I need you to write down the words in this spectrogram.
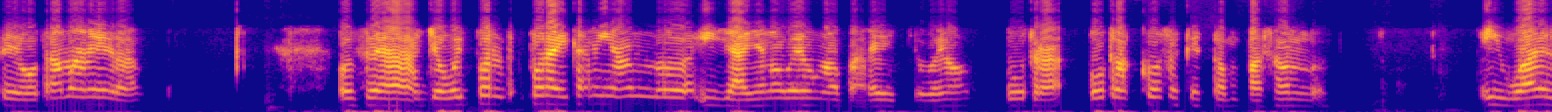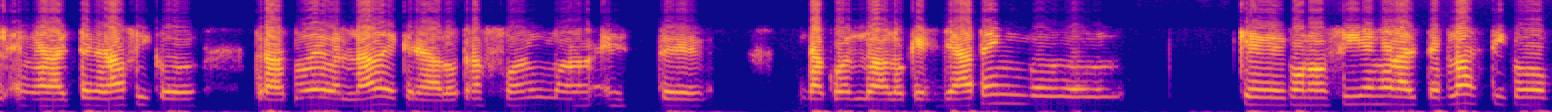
de otra manera o sea, yo voy por, por ahí caminando y ya yo no veo una pared, yo veo otra, otras cosas que están pasando. Igual en el arte gráfico trato de verdad de crear otra forma, este, de acuerdo a lo que ya tengo que conocí en el arte plástico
